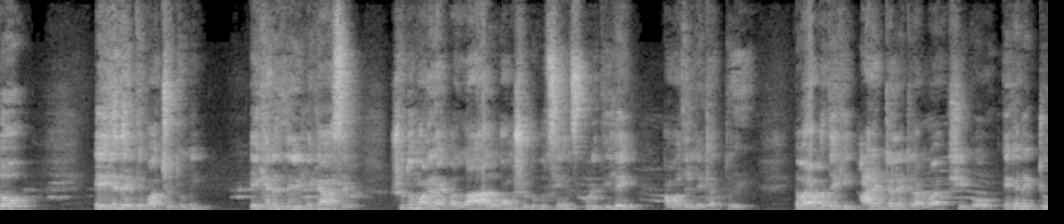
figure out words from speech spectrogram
তো এই যে দেখতে পাচ্ছ তুমি এইখানে যে লেখা আছে শুধু মনে রাখবা, লাল অংশটুকু চেঞ্জ করে দিলেই আমাদের লেটার তৈরি। এবার আমরা দেখি আরেকটা লেটার আমরা শিখব। এখানে একটু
